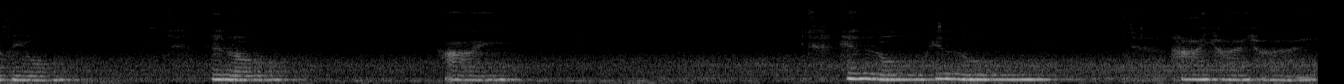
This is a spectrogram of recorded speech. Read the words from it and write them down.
안녕하세요. 헬로. 하이. 헬로, 헬로. 하이, 하이, 하이.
